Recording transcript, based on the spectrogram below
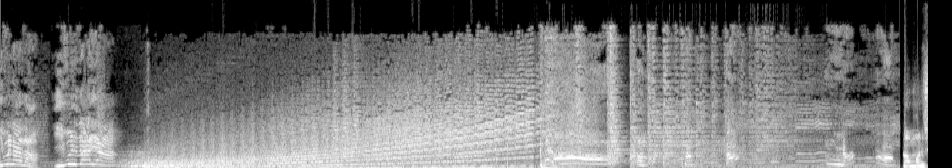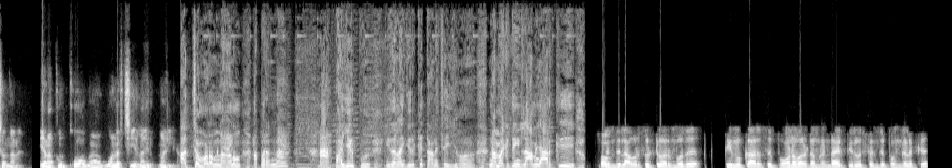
இவனாவா? இவர்தாயா? நான் மனுஷன் தானே. எனக்கும் கோபம் உணர்ச்சி எல்லாம் இருக்குமா இல்லையா? அச்சம் மடம் நானும் அப்புறம் என்ன? ஆ, பயிர்ப்பு இதெல்லாம் இருக்கத்தானே செய்யும். நம்மகிட்ட இல்லாம யாருக்கு செந்தில் அவர் சுட்டு வரும்போது திமுக அரசு போன வருடம் ரெண்டாயிரத்தி இருபத்தஞ்சு பொங்கலுக்கு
